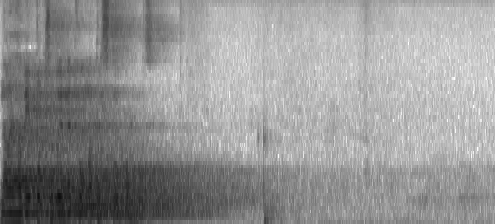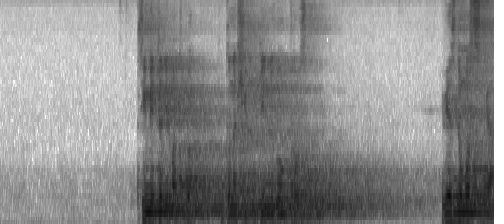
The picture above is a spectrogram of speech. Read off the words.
Naléhavě potřebujeme tvou mateřskou pomoc. Přijmi tedy, Matko, tuto naši upínlivou prozbu. Hvězdomorská,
